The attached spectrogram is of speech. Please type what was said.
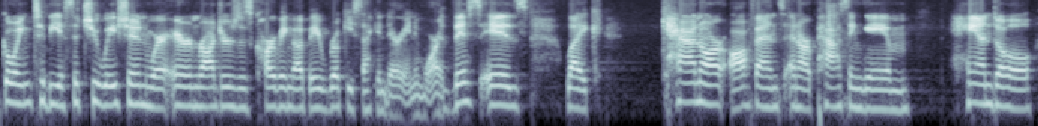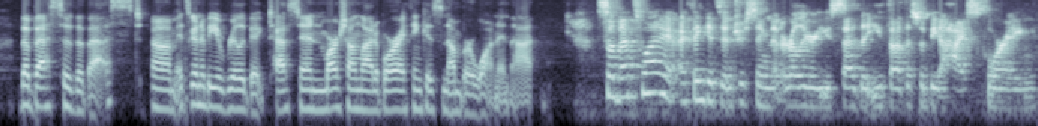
going to be a situation where Aaron Rodgers is carving up a rookie secondary anymore. This is like, can our offense and our passing game handle the best of the best? Um, it's going to be a really big test, and Marshon Lattimore, I think, is number one in that. So that's why I think it's interesting that earlier you said that you thought this would be a high scoring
